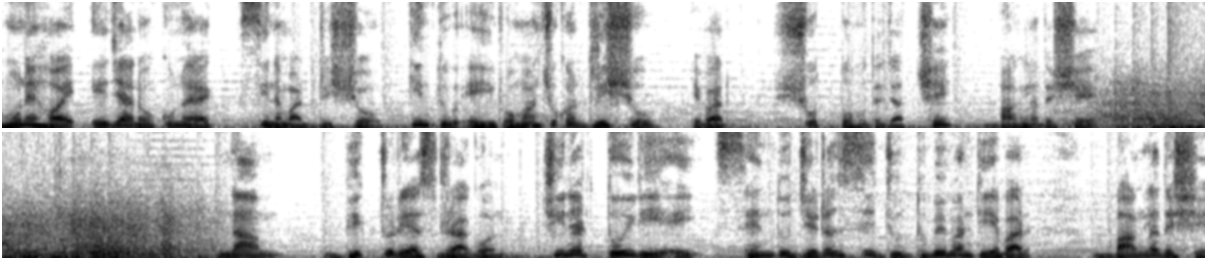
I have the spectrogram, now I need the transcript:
মনে হয় এ যেন কোনো এক সিনেমার দৃশ্য। কিন্তু এই রোমাঞ্চকর দৃশ্য এবার সত্য হতে যাচ্ছে বাংলাদেশে। নাম ভিক্টোরিয়াস ড্রাগন চীনের তৈরি এই সেন্দু জেডেন্সি যুদ্ধবিমানটি এবার বাংলাদেশে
